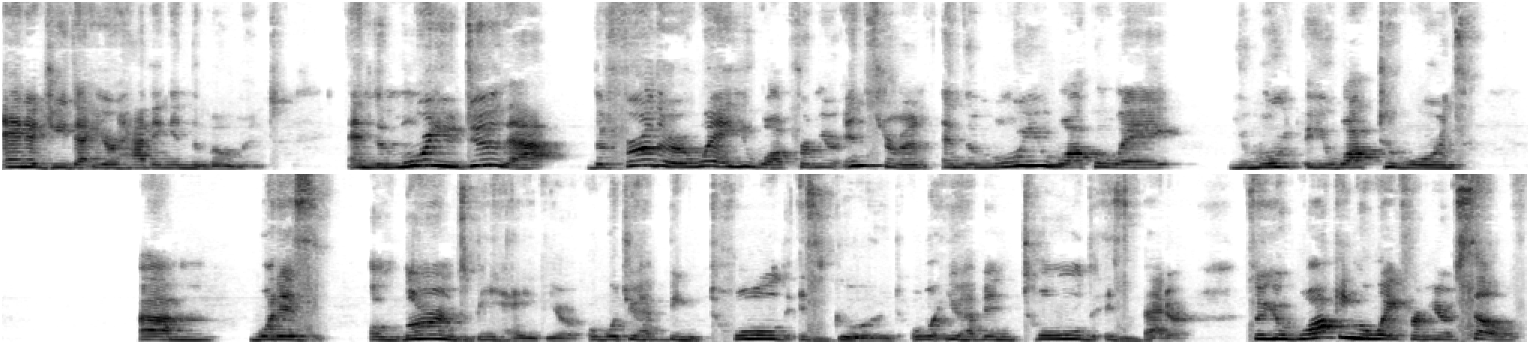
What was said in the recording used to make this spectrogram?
energy that you're having in the moment. And the more you do that, the further away you walk from your instrument, and the more you walk away, you more you walk towards um, what is a learned behavior, or what you have been told is good, or what you have been told is better. So you're walking away from yourself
